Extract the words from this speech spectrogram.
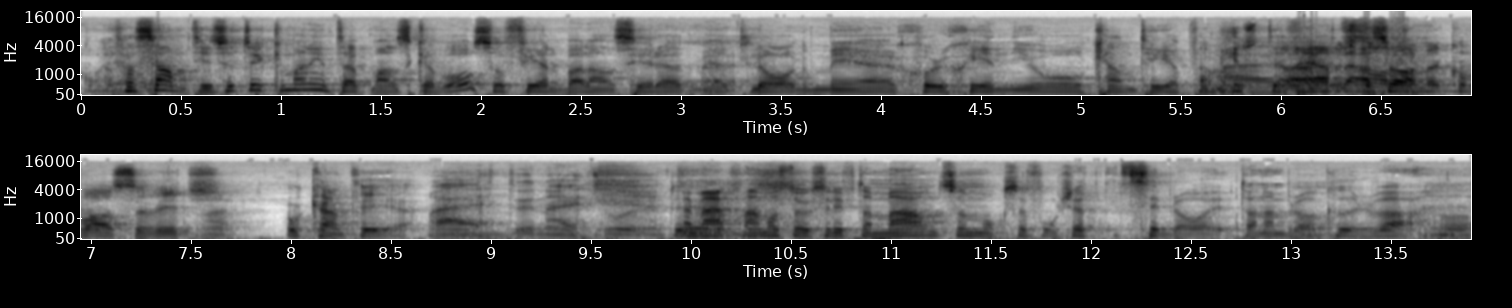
om det. Fast samtidigt så tycker man inte att man ska vara så felbalanserad med ett lag med Jorginho och Kanté på mitten. Nej, Alltså, med Kovacevic och Kanté. Nej, det, nej. det man, man måste också lyfta Mount som också fortsätter se bra ut. Han har en bra kurva. Ja.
